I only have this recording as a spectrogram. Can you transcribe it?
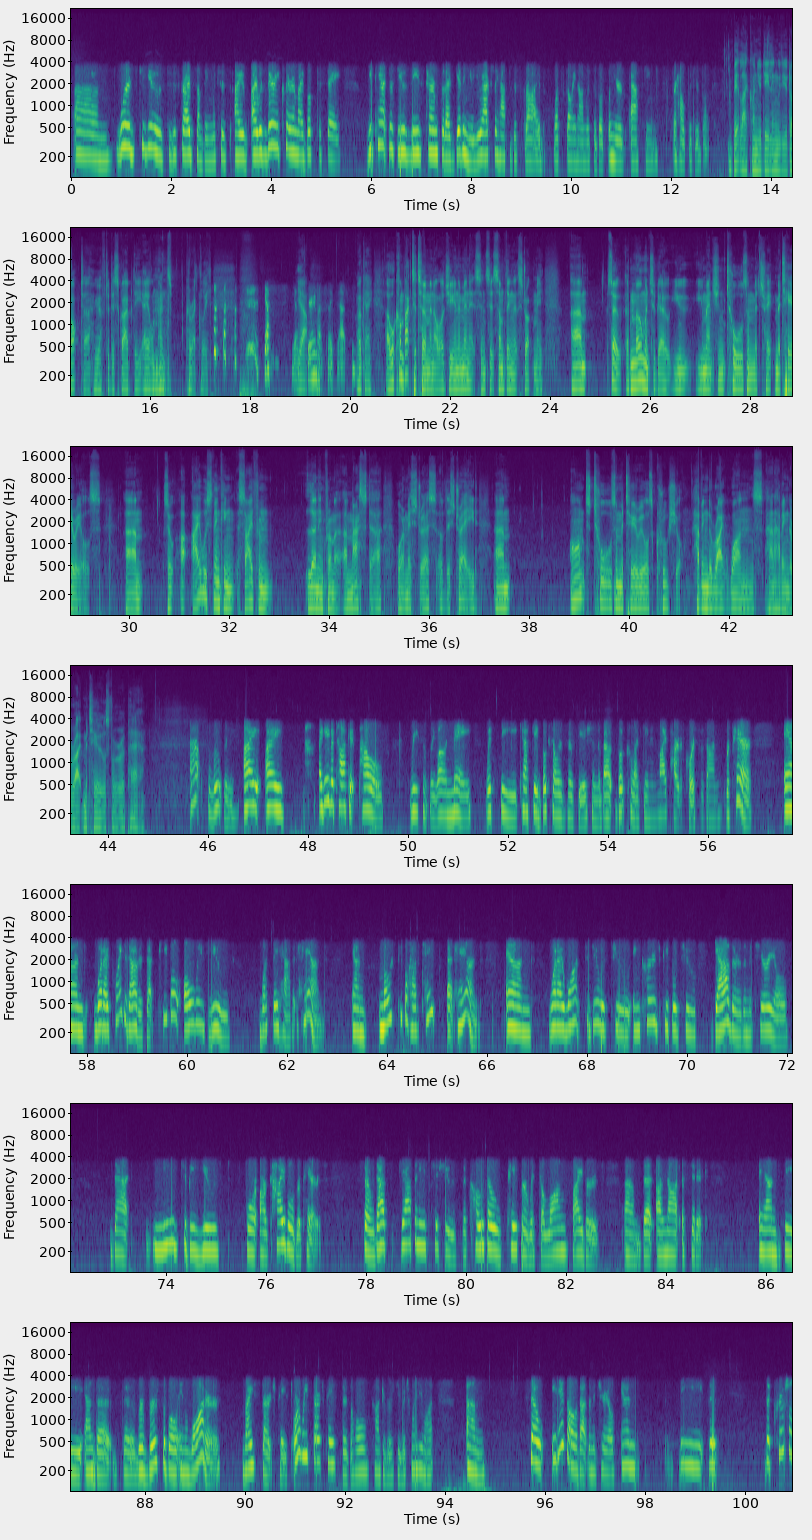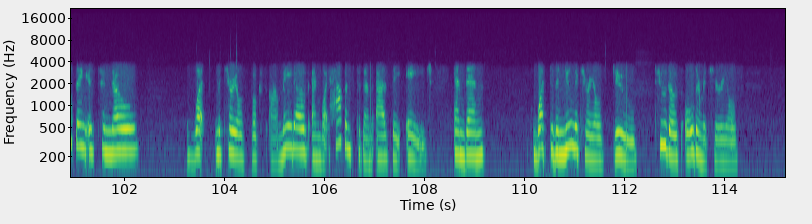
um, words to use to describe something, which is I I was very clear in my book to say you can't just use these terms that I've given you. You actually have to describe what's going on with the book when you're asking for help with your book. A bit like when you're dealing with your doctor, you have to describe the ailment correctly. Yes, yes, Yeah. very much like that. Okay. I will come back to terminology in a minute since it's something that struck me. Um, so, a moment ago, you, you mentioned tools and mate- materials. Um, so, I, I was thinking, aside from learning from a, a master or a mistress of this trade, um, aren't tools and materials crucial? Having the right ones and having the right materials for a repair. Absolutely. I I I gave a talk at Powell's recently, well in May, with the Cascade Booksellers Association about book collecting, and my part, of course, was on repair. And what I pointed out is that people always use what they have at hand, and most people have tape at hand. And what I want to do is to encourage people to gather the materials that need to be used for archival repairs. So that's Japanese tissues, the kozo paper with the long fibers um, that are not acidic, and the and the the reversible in water rice starch paste or wheat starch paste. There's a whole controversy. Which one do you want? Um, so it is all about the materials, and the the the crucial thing is to know what materials books are made of and what happens to them as they age. And then what do the new materials do to those older materials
